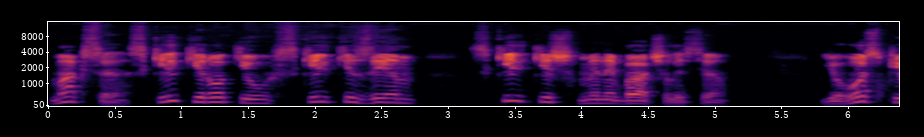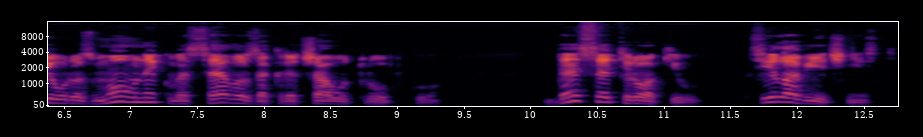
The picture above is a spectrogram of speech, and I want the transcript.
Максе, скільки років, скільки зим, скільки ж ми не бачилися. Його співрозмовник весело закричав у трубку. Десять років, ціла вічність.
